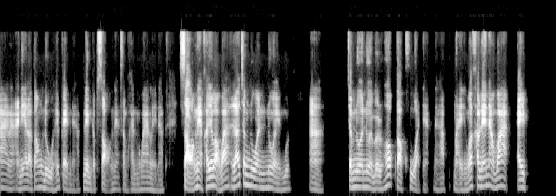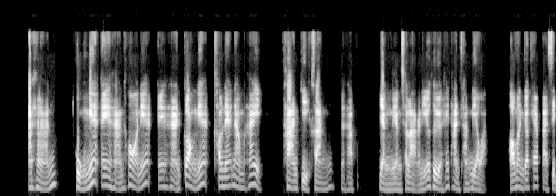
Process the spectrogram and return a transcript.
มากๆนะอันนี้เราต้องดูให้เป็นนะครับ1กับ2เนี่ยสำคัญมากๆเลยนะครับ2เนี่ยเขาจะบอกว่าแล้วจำนวนหน่วยอ่าจำนวนหน่วยบริโภคต่อขวดเนี่ยนะครับ หมายถึงว่าเขาแนะนำว่าไออาหารถุงเนี้ยไออาหารห่อเนี้ยไออาหารกล่องเนี้ยเขาแนะนำให้ทานกี่ครั้งนะครับ อย่างอย่างฉลากอันนี้ก็คือให้ทานครั้งเดียวอะ่ะ เพราะมันก็แค่ 80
